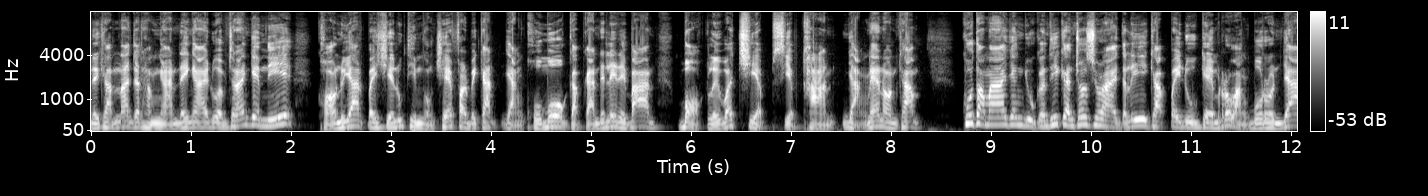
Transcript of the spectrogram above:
นะครับน่าจะทำงานได้ง่ายด้วยฉะนั้นเกมนี้ขออนุญาตไปเชียร์ลูกทีมของเชฟฟาร์เบกัสอย่างโคโมกับการได้เล่นในบ้าน บอกเลยว่าเฉียบเสียบคานอย่างแน่นอนครับ คู่ต่อมายังอยู่กันที่กันโชซิราอิตาลีครับไปดูเกมระหว่างโบโรญญา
